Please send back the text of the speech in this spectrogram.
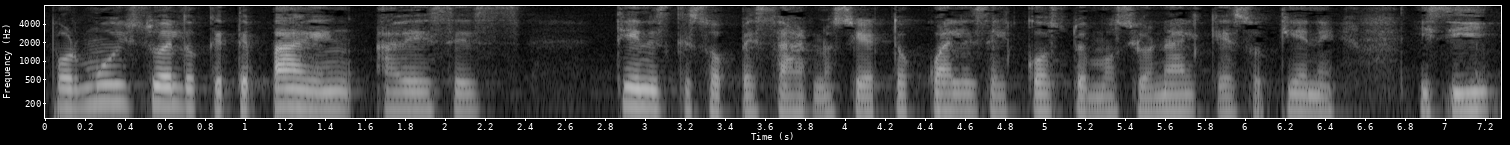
por muy sueldo que te paguen, a veces tienes que sopesar, ¿no es cierto?, cuál es el costo emocional que eso tiene y si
